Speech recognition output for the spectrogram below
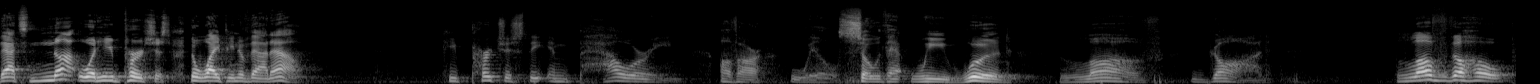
That's not what he purchased, the wiping of that out. He purchased the empowering of our will so that we would love God, love the hope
